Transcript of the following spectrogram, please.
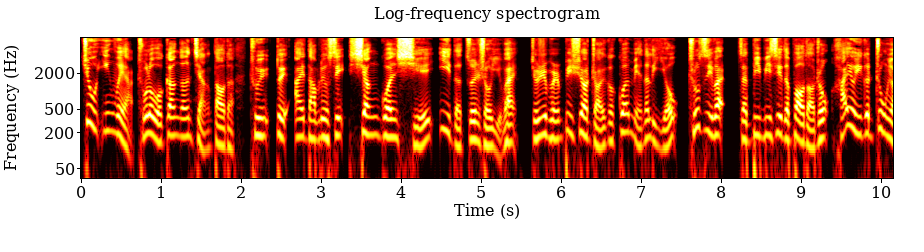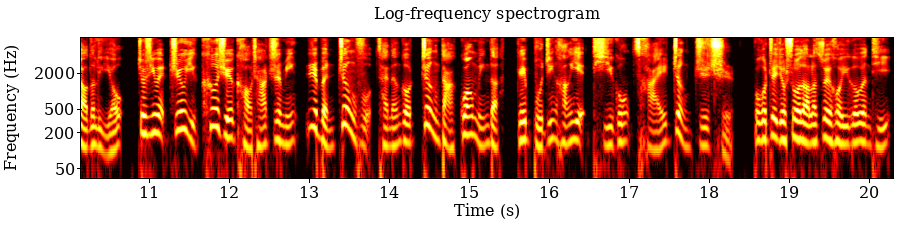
就因为啊，除了我刚刚讲到的出于对 IWC 相关协议的遵守以外，就日本人必须要找一个冠冕的理由。除此以外，在 BBC 的报道中还有一个重要的理由，就是因为只有以科学考察之名，日本政府才能够正大光明的给捕鲸行业提供财政支持。不过这就说到了最后一个问题：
